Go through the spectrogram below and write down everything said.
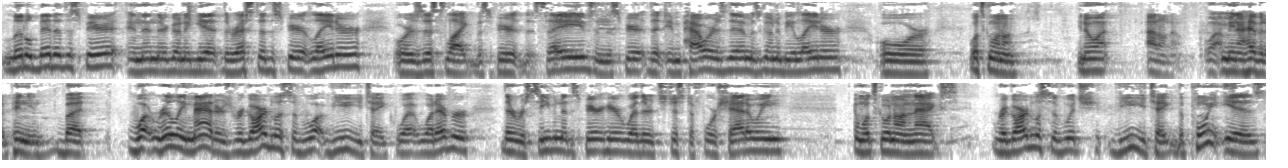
little bit of the Spirit and then they're going to get the rest of the Spirit later? Or is this like the Spirit that saves and the Spirit that empowers them is going to be later? Or what's going on? You know what? I don't know. Well, I mean, I have an opinion, but what really matters, regardless of what view you take, whatever they're receiving of the Spirit here, whether it's just a foreshadowing and what's going on in Acts, regardless of which view you take, the point is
